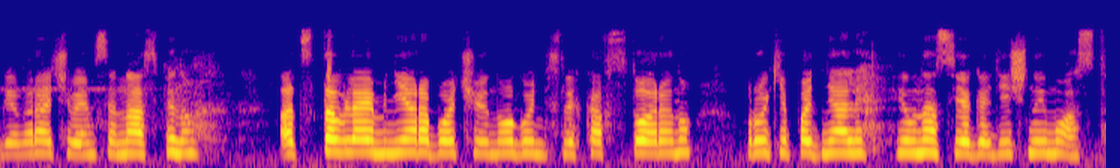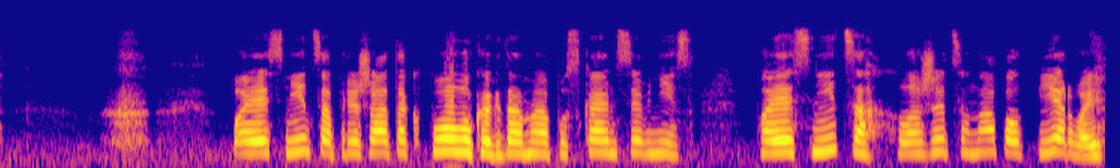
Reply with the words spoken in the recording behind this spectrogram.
Переворачиваемся на спину. Отставляем нерабочую ногу слегка в сторону. Руки подняли. И у нас ягодичный мост. Поясница прижата к полу, когда мы опускаемся вниз. Поясница ложится на пол первой.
